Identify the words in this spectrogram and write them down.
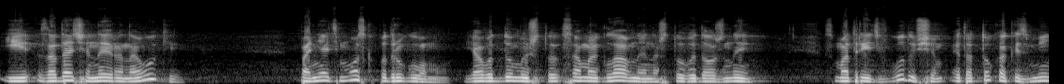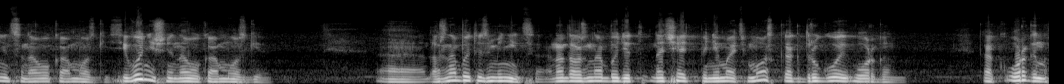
И задача нейронауки – понять мозг по-другому. Я вот думаю, что самое главное, на что вы должны смотреть в будущем, это то, как изменится наука о мозге. Сегодняшняя наука о мозге – должна будет измениться. Она должна будет начать понимать мозг как другой орган, как орган,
